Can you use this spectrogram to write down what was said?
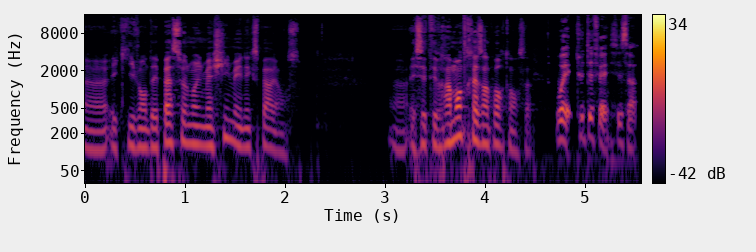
euh, et qui vendait pas seulement une machine mais une expérience. Euh, et c'était vraiment très important ça. Ouais, tout à fait, c'est ça.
